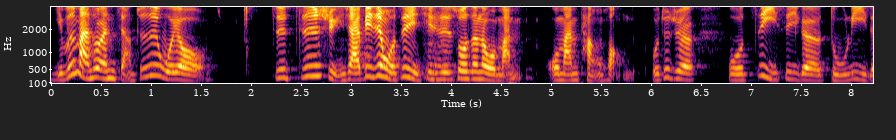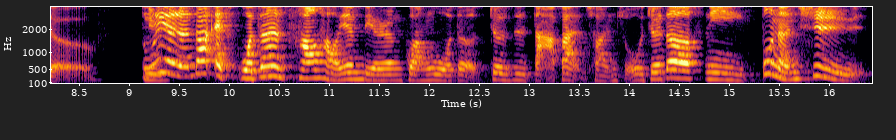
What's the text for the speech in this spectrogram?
也不是蛮多人讲，就是我有就是咨询一下，毕竟我自己其实说真的，我蛮我蛮彷徨的，我就觉得。我自己是一个独立的、独立的人，但哎，我真的超讨厌别人管我的，就是打扮穿着。我觉得你不能去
